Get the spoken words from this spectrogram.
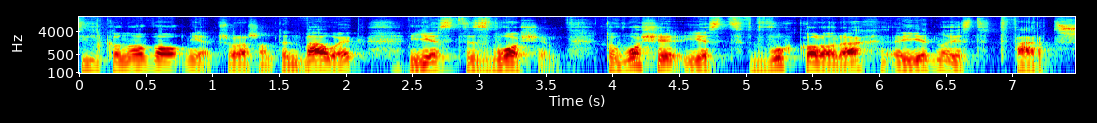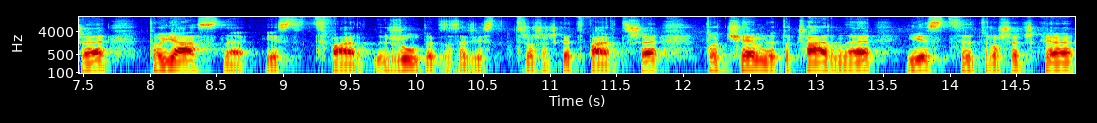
silikonowo, nie, przepraszam, ten wałek jest z włosiem. To włosie jest w dwóch kolorach. Jedno jest twardsze, to jasne jest tward, żółte w zasadzie jest troszeczkę twardsze, to ciemne, to czarne jest troszeczkę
